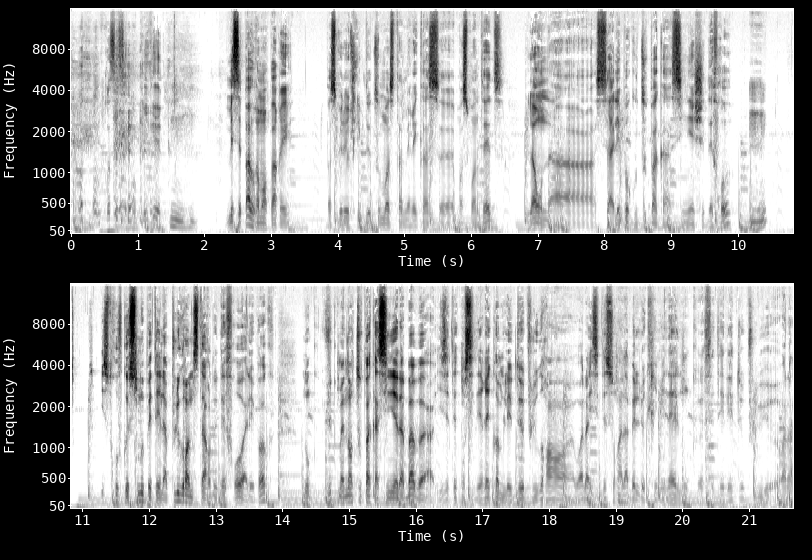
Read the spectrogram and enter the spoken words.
procès, c'est compliqué. Mhm. Mais c'est pas vraiment pareil. Parce que le clip de Two Most America's euh, Most Wanted, là, on a. C'est à l'époque où Tupac a signé chez Death Row. Mhm. Il se trouve que Snoop était la plus grande star de Death Row à l'époque. Donc, vu que maintenant Tupac a signé là-bas, bah, ils étaient considérés comme les deux plus grands. euh, voilà, ils étaient sur un label de criminels, donc euh, c'était les deux plus, euh, voilà,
